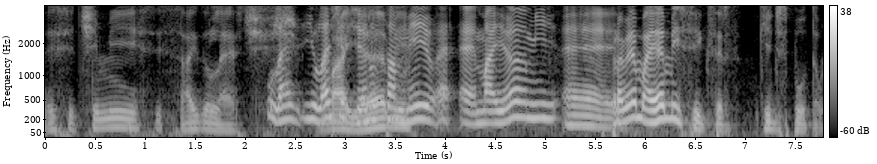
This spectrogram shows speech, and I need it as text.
esse time se sai do leste. O Le- e o leste esse ano tá Miami. meio é, é Miami, é Pra mim é Miami e Sixers que disputam.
